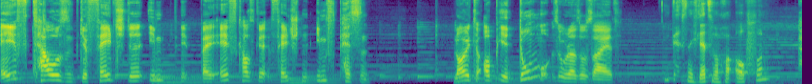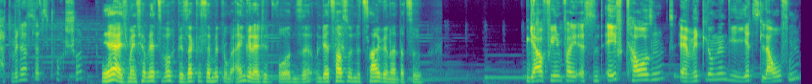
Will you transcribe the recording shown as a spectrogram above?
äh, 11.000 gefälschte Imp bei 11.000 gefälschten Impfpässen. Leute, ob ihr dumm oder so seid. Wäre es nicht letzte Woche auch schon? Hatten wir das letzte Woche schon? Ja, ich meine, ich habe letzte Woche gesagt, dass Ermittlungen eingeleitet worden sind und jetzt hast du eine Zahl genannt dazu. Ja, auf jeden Fall. Es sind 11.000 Ermittlungen, die jetzt laufen.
